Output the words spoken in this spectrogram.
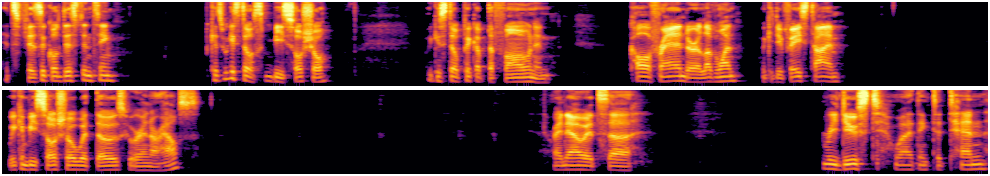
It's physical distancing because we can still be social. We can still pick up the phone and call a friend or a loved one. We could do FaceTime. We can be social with those who are in our house. Right now, it's uh, reduced, well, I think, to 10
